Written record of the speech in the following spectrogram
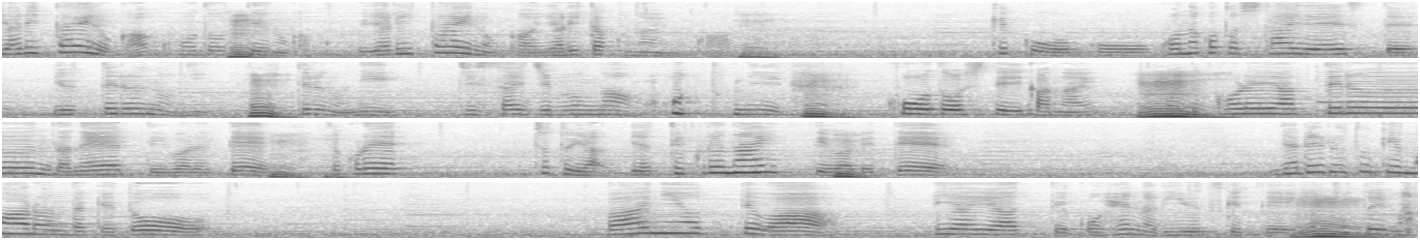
やりたいのか？行動っていうのが、うん、やりたいのか？やりたくないのか、うん、結構こうこんなことしたいですって言ってるのに、言ってるのに実際自分が本当に行動していかない、これやってるんだねって言われて、じゃこれちょっとややってくれない？って言われて、やれる時もあるんだけど場合によってはいやいやってこう変な理由つけて、うん、いやちょっと今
